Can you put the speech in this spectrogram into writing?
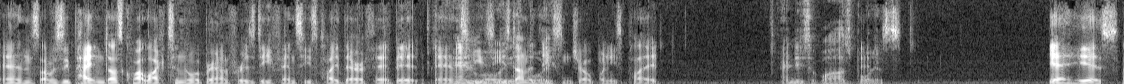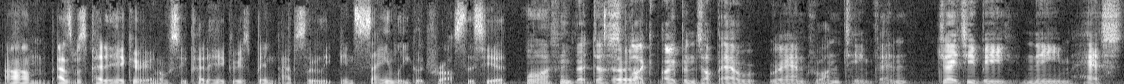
and obviously Payten does quite like Taunoa-Brown for his defense. He's played there a fair bit, and, And he's he's done a decent job when he's played. And he's a wise boy. Yes. Yeah, he is. Um, as was Peta Hiku, and obviously Peta Hiku's been absolutely insanely good for us this year. Well, I think that just So- like opens up our round one team then. JTB, Neem, Hess,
